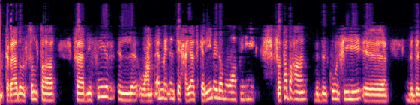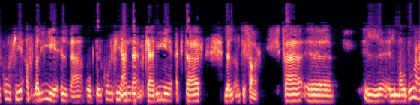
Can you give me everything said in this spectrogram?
وتبادل سلطة فبيصير وعم تأمن أنت حياة كريمة لمواطنيك. فطبعا بده يكون في آه، بده يكون في أفضلية لنا وبده يكون في عندنا إمكانية أكثر للانتصار. ف الموضوع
